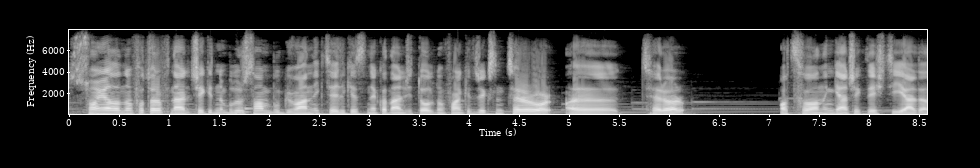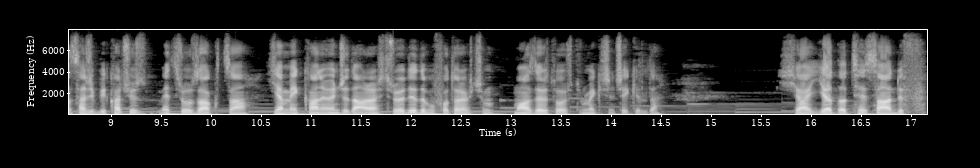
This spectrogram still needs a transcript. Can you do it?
son yalanın fotoğrafı nerede çekildiğini bulursan bu güvenlik tehlikesi ne kadar ciddi olduğunu fark edeceksin. Terör e, terör atağının gerçekleştiği yerden sadece birkaç yüz metre uzakta. Ya mekanı önceden araştırıyordu ya da bu fotoğraf için mazeret oluşturmak için çekildi. Ya ya da tesadüf.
